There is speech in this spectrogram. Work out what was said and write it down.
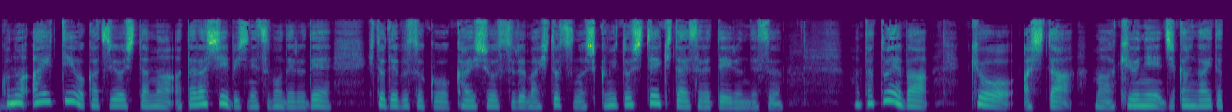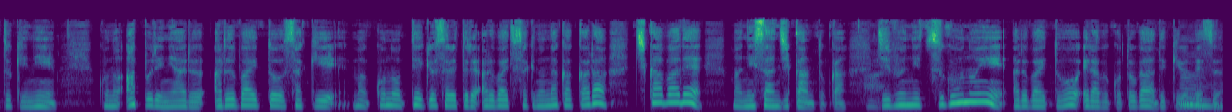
この IT を活用した、まあ、新しいビジネスモデルで、人手不足を解消する、まあ、一つの仕組みとして期待されているんです。例えば、今日、明日、まあ、急に時間が空いた時に、このアプリにあるアルバイト先、まあ、この提供されているアルバイト先の中から、近場で、まあ、2、3時間とか、自分に都合のいいアルバイトを選ぶことができるんです。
